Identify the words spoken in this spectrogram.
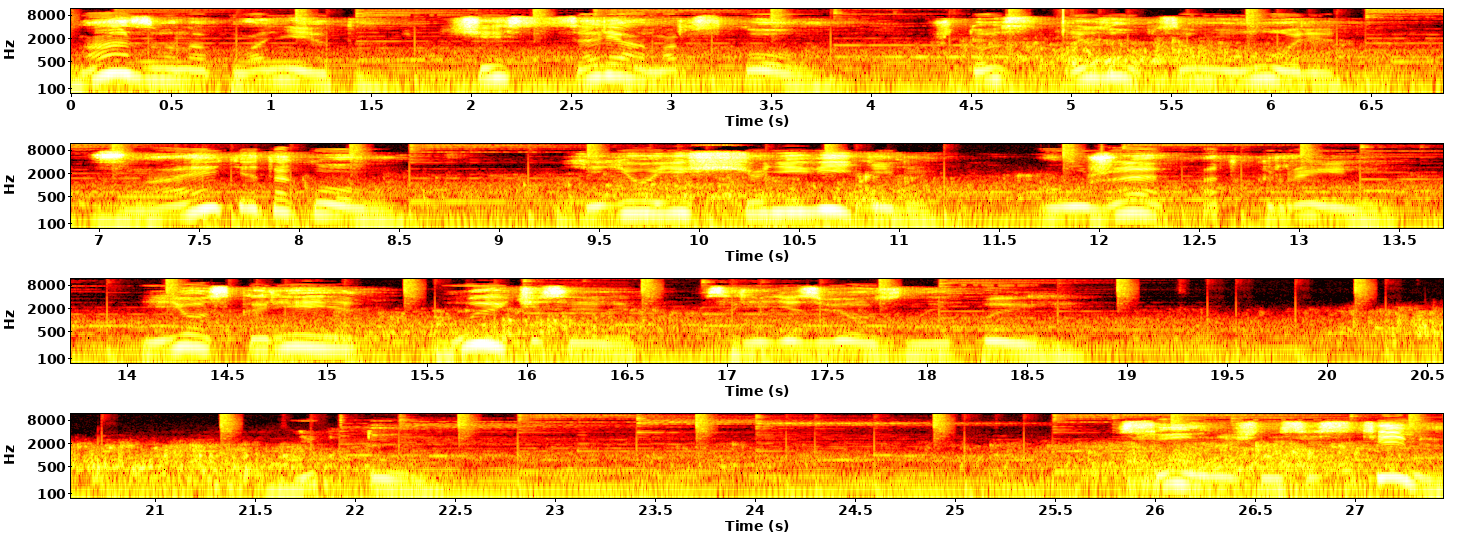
Названа планета честь царя морского, что стелутся в море. Знаете такого? Ее еще не видели, а уже открыли. Ее скорее вычислили среди звездной пыли. Нептун. В Солнечной системе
